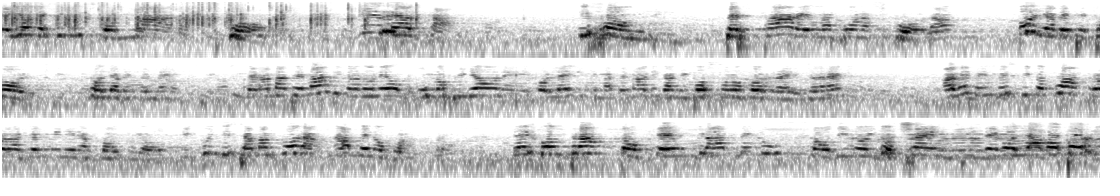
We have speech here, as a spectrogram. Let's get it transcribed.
che io definisco mala scuola. In realtà i fondi per fare una buona scuola voi li avete tolti, non li avete messi. Se la matematica non è un'opinione, i colleghi di matematica mi possono correggere, avete investito 4 alla Gelmini a pochi occhi, quindi siamo ancora a meno 4. Del contratto che è un grande lusso di noi docenti, ne vogliamo portare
